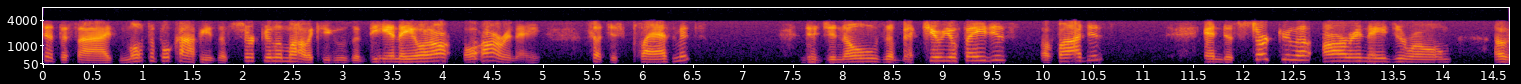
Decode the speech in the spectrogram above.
synthesize multiple copies of circular molecules of DNA or, or RNA, such as plasmids, the genomes of bacteriophages or phages, and the circular RNA genome of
